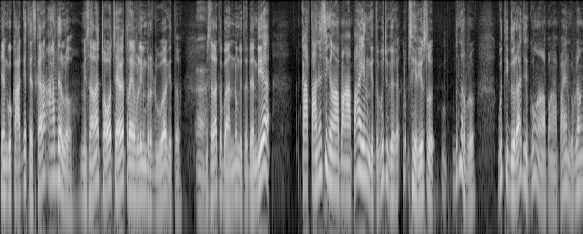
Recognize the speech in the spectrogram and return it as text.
yang gue kaget ya sekarang ada loh. Misalnya cowok cewek traveling berdua gitu. Ah. Misalnya ke Bandung gitu dan dia katanya sih nggak ngapa-ngapain gitu. Gue juga lu serius lu. Bener bro. Gue tidur aja gue nggak ngapa-ngapain. Gue bilang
